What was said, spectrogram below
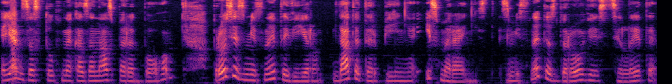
як заступника за нас перед Богом, просять зміцнити віру, дати терпіння і смиренність, зміцнити здоров'я, зцілити,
